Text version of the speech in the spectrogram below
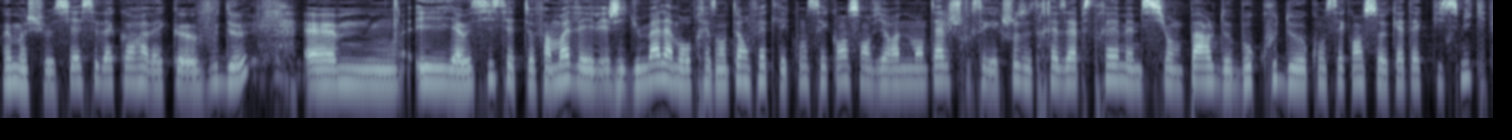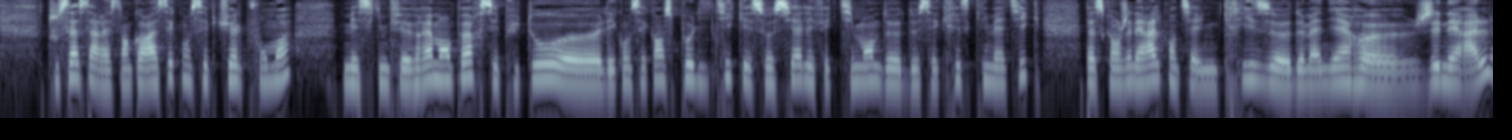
Ouais, moi je suis aussi assez d'accord avec euh, vous deux. Euh, et il y a aussi cette, enfin moi j'ai du mal à me représenter en fait les conséquences environnementales. Je trouve que c'est quelque chose de très abstrait, même si on parle de beaucoup de conséquences euh, cataclysmiques. Tout ça, ça reste encore assez conceptuel pour moi. Mais ce qui me fait vraiment peur, c'est plutôt les conséquences politiques et sociales effectivement de, ces crises climatiques, parce qu'en général, quand il y a une crise de manière générale,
